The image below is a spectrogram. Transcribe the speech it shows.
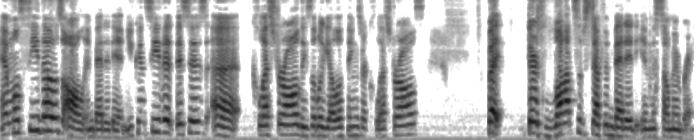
and we'll see those all embedded in. You can see that this is a cholesterol. These little yellow things are cholesterols. But there's lots of stuff embedded in the cell membrane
